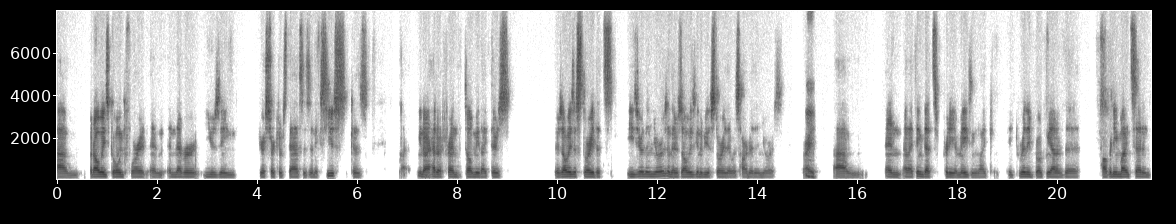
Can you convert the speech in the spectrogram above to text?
um, but always going for it and and never using your circumstance as an excuse. Because uh, you know I had a friend told me like there's there's always a story that's easier than yours and there's always going to be a story that was harder than yours right? Mm. um, and and I think that's pretty amazing. Like it really broke me out of the poverty mindset and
